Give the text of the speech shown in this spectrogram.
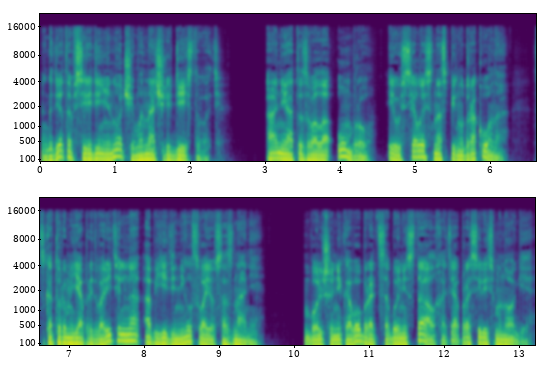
Где-то в середине ночи мы начали действовать. Аня отозвала Умбру и уселась на спину дракона, с которым я предварительно объединил свое сознание. Больше никого брать с собой не стал, хотя просились многие.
